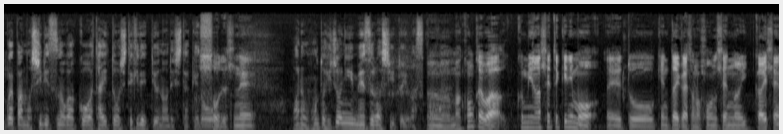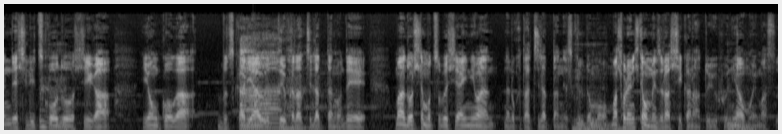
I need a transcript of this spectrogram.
構やっぱあの私立の学校が台頭してきてっていうのでしたけど、そうですね。まあでも本当非常に珍しいと言いますか。うんまあ、今回は組み合わせ的にも、えー、と県大会その本戦の1回戦で私立校同士が4校がぶつかり合うっていう形だったので、まあ、どうしても潰し合いにはなる形だったんですけれども、まあ、それにしても珍しいかなというふうには思います。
